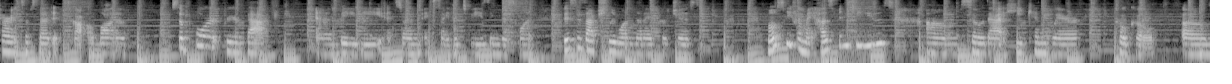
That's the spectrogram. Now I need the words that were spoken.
parents have said it's got a lot of support for your back baby and so I'm excited to be using this one. This is actually one that I purchased mostly for my husband to use um, so that he can wear Coco um,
